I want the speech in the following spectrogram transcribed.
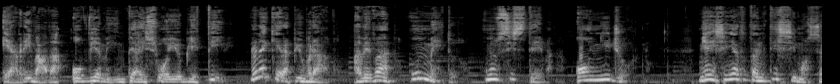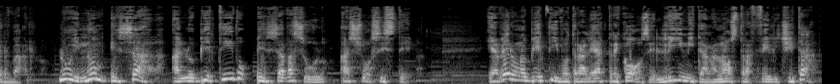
e arrivava ovviamente ai suoi obiettivi. Non è che era più bravo, aveva un metodo, un sistema ogni giorno. Mi ha insegnato tantissimo a osservarlo. Lui non pensava all'obiettivo, pensava solo al suo sistema. E avere un obiettivo tra le altre cose limita la nostra felicità,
